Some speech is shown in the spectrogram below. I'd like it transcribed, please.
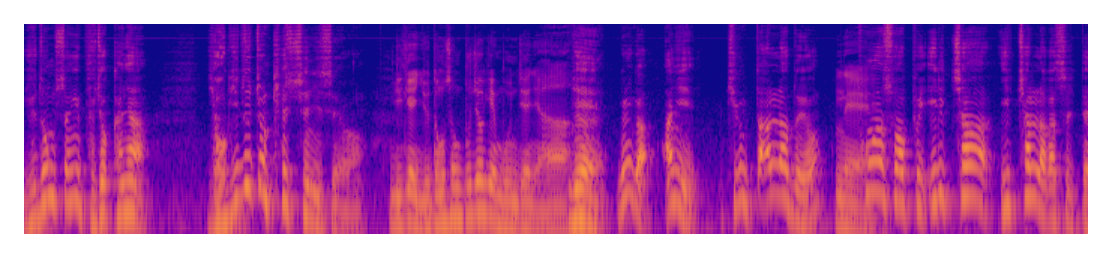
유동성이 부족하냐 여기도 좀 캐스천이 있어요. 이게 유동성 부족의 문제냐? 예. 그러니까 아니 지금 달러도요. 네. 통화 스와프 1차 입찰 나갔을 때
